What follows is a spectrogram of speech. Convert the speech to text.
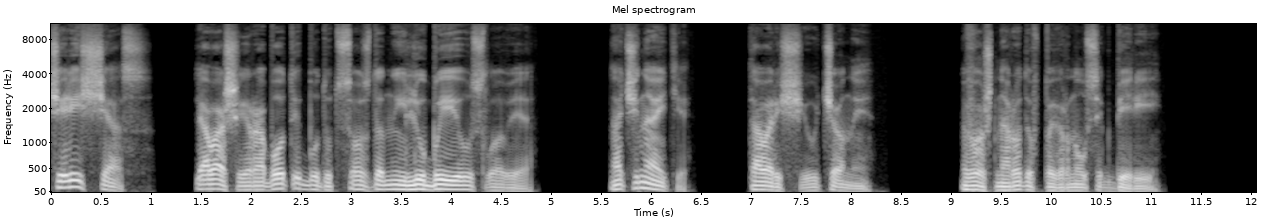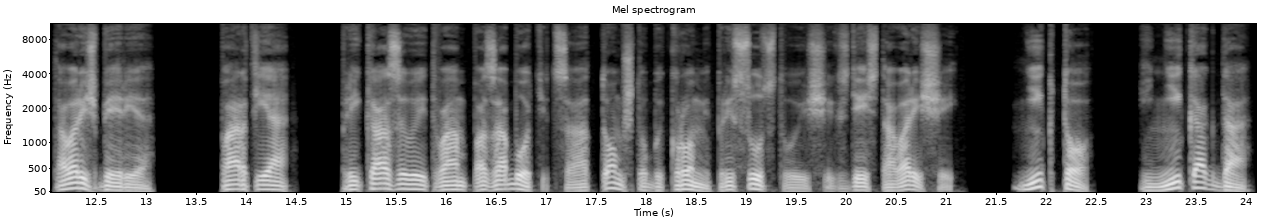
«Через час для вашей работы будут созданы любые условия. Начинайте, товарищи ученые». Вождь народов повернулся к Берии. «Товарищ Берия, партия приказывает вам позаботиться о том, чтобы кроме присутствующих здесь товарищей никто и никогда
